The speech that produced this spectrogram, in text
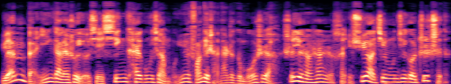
原本应该来说有一些新开工项目，因为房地产它这个模式啊，实际上它是很需要金融机构支持的。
